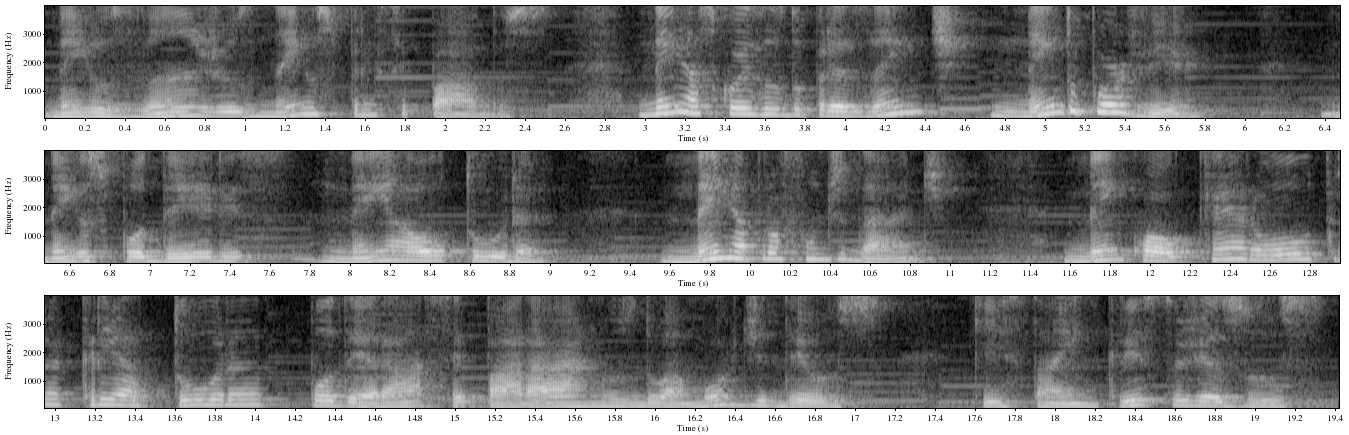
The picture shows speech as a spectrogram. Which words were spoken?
nem os anjos, nem os principados, nem as coisas do presente, nem do porvir, nem os poderes, nem a altura, nem a profundidade, nem qualquer outra criatura poderá separar-nos do amor de Deus que está em Cristo Jesus,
